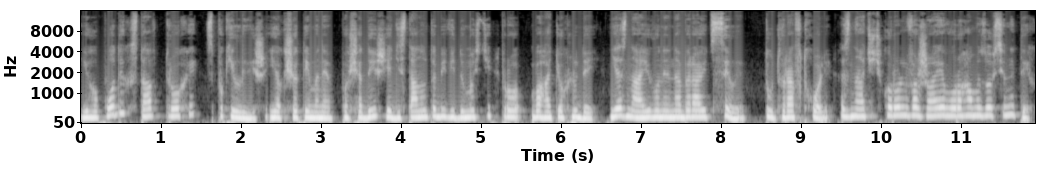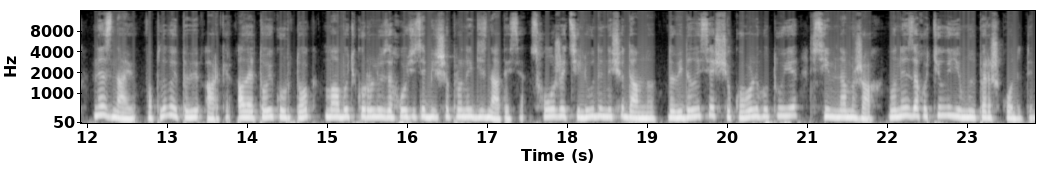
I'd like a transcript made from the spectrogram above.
його подих став трохи спокійливіше. Якщо ти мене пощадиш, я дістану тобі відомості про багатьох людей. Я знаю, вони набирають сили тут, в Рафтхолі. Значить, король вважає ворогами зовсім не тих. Не знаю, квапливо відповів Аркер, але той курток, мабуть, королю захочеться більше про них дізнатися. Схоже, ці люди нещодавно довідалися, що король готує всім нам жах. Вони захотіли йому перешкодити.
